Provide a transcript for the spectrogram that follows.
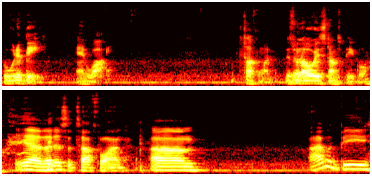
who would it be and why? Tough one. This one always stumps people. Yeah, that is a tough one. Um, I would be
